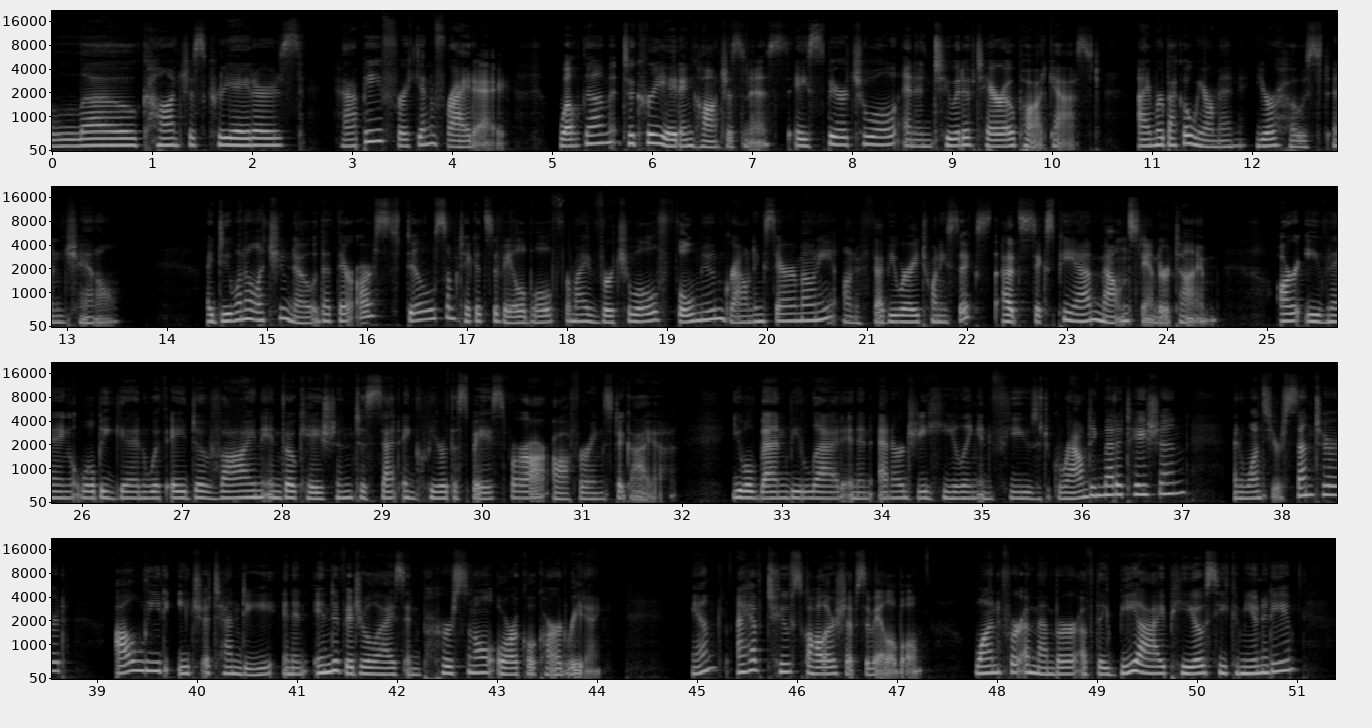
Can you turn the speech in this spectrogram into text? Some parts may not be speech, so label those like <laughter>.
Hello, conscious creators. Happy freaking Friday. Welcome to Creating Consciousness, a spiritual and intuitive tarot podcast. I'm Rebecca Weirman, your host and channel. I do want to let you know that there are still some tickets available for my virtual full moon grounding ceremony on February 26th at 6 p.m. Mountain Standard Time. Our evening will begin with a divine invocation to set and clear the space for our offerings to Gaia. You will then be led in an energy healing infused grounding meditation. And once you're centered, I'll lead each attendee in an individualized and personal oracle card reading. And I have two scholarships available one for a member of the BIPOC community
